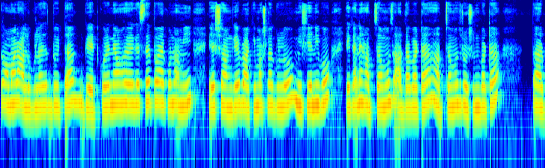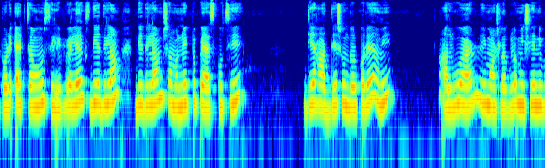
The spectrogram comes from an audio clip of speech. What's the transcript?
তো আমার আলুগুলা দুইটা গ্রেট করে নেওয়া হয়ে গেছে। তো এখন আমি এর সঙ্গে বাকি মশলাগুলো মিশিয়ে নিব। এখানে হাফ চামচ আদা বাটা, হাফ চামচ রসুন বাটা, তারপরে এক চামচ চিলি ফ্লেক্স দিয়ে দিলাম। দিয়ে দিলাম সামান্য একটু পেঁয়াজ কুচি। দিয়ে হাত দিয়ে সুন্দর করে আমি আলু আর এই মশলাগুলো মিশিয়ে নিব।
